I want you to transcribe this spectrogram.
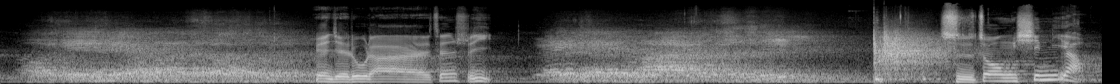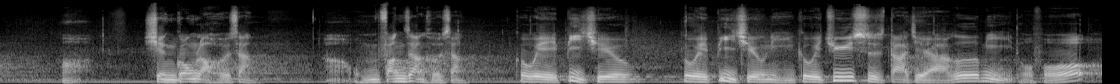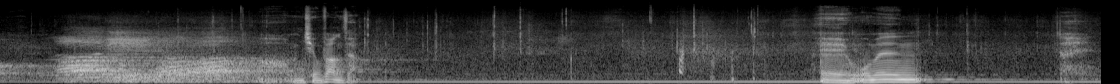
愿解如来真实义。始终心要啊，显公老和尚啊，我们方丈和尚，各位比丘、各位比丘尼、各位居士，大家阿弥陀佛。阿弥陀佛。啊，我们请放掌。哎，我们，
